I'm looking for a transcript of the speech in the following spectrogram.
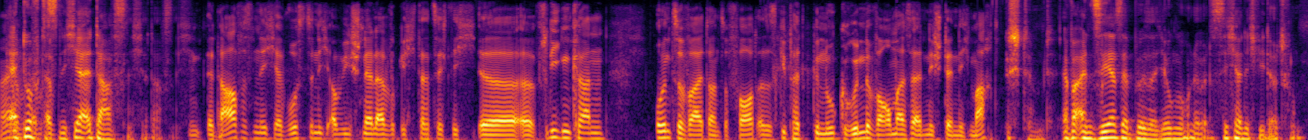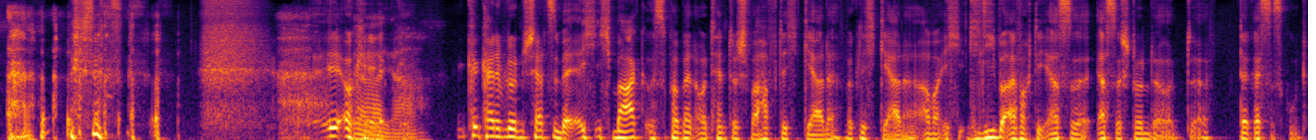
Ne, Er durfte es nicht, ja, er darf es nicht, er darf es nicht. Er darf es nicht, er wusste nicht, wie schnell er wirklich tatsächlich äh, äh, fliegen kann und so weiter und so fort. Also es gibt halt genug Gründe, warum er es halt nicht ständig macht. Stimmt. Er war ein sehr, sehr böser Junge und er wird es sicher nicht wieder tun. Äh, okay. ja. Ke- Keine blöden Scherze mehr. Ich, ich mag Superman authentisch wahrhaftig gerne, wirklich gerne. Aber ich liebe einfach die erste, erste Stunde und äh, der Rest ist gut.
